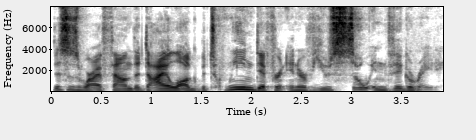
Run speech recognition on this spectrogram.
This is where I've found the dialogue between different interviews so invigorating.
